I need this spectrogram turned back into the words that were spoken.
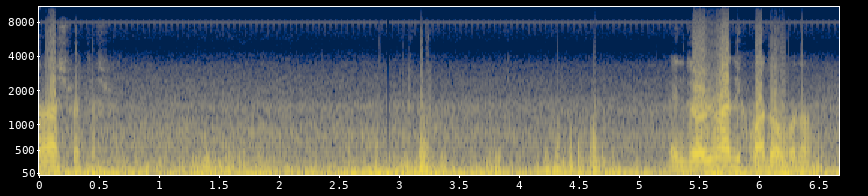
Aspetta, aspetta. Entro prima di qua dopo, no?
